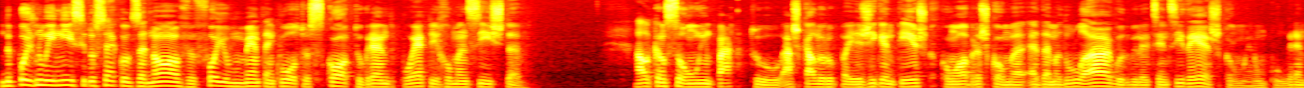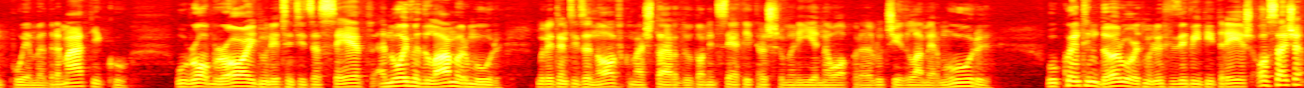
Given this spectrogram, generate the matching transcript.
Depois, no início do século XIX, foi o momento em que Walter Scott, o grande poeta e romancista, alcançou um impacto à escala europeia gigantesco, com obras como A Dama do Lago, de 1810, como era um, um grande poema dramático, o Rob Roy, de 1817, A Noiva de Lammermoor, de 1819, que mais tarde o Donizetti transformaria na ópera Lucia de Lammermoor, o Quentin Durward, de 1823, ou seja,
